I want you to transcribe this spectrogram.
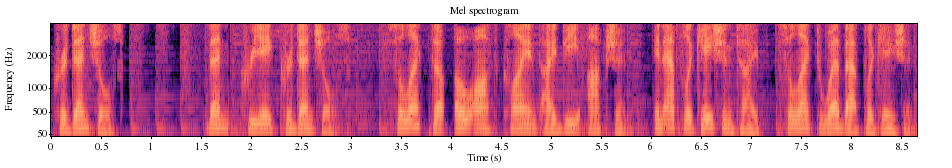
Credentials. Then, Create Credentials. Select the OAuth Client ID option. In Application Type, select Web Application.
